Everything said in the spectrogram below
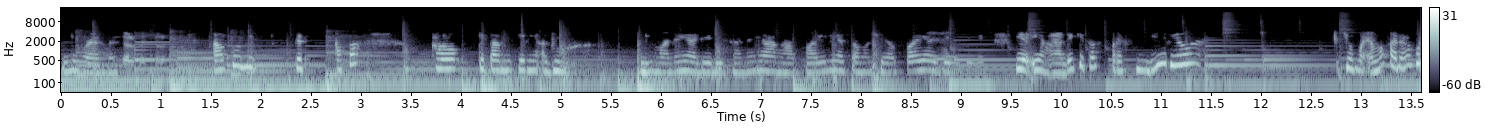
gimana betul betul aku gitu ke- apa kalau kita mikirnya aduh gimana ya dia di sana ya ngapain ya sama siapa ya Ya. gini gini ya yang ada kita stres sendiri lah cuma emang kadang aku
